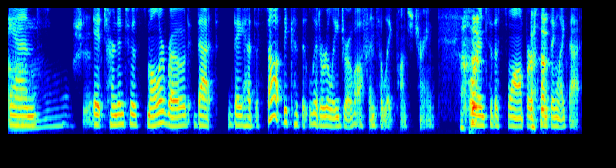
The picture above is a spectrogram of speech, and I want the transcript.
and oh, it turned into a smaller road that they had to stop because it literally drove off into Lake Pontchartrain or into the swamp or something like that.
